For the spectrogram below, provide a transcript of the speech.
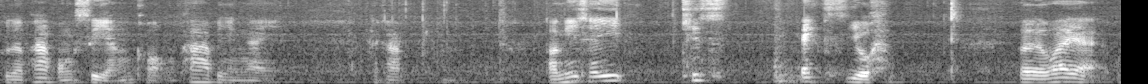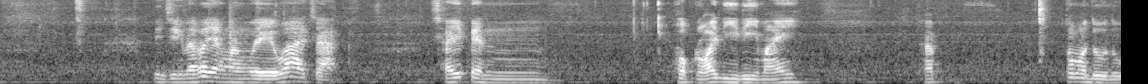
คุณภาพของเสียงของภาพเป็นยังไงนะครับ ตอนนี้ใช้ Kiss X อยู่ครับ เออว่าอะจริงๆแล้วก็ยังลังเลว่าจะใช้เป็น 600ดีดีไหมครับ ก็มาดูดู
